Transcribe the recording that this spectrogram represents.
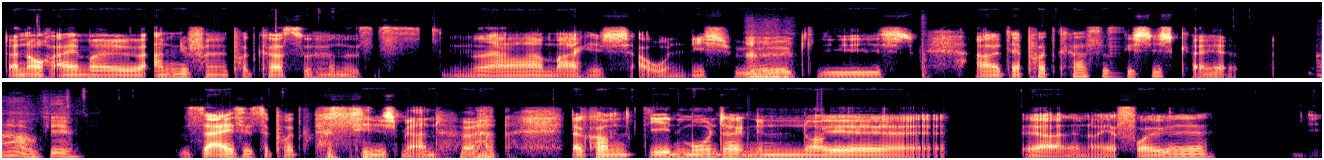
dann auch einmal angefangen, Podcast zu hören. Das ist, na, mag ich auch nicht Mhm. wirklich. Aber der Podcast ist richtig geil. Ah, okay. Das ist der einzige Podcast, den ich mir anhöre. Da kommt jeden Montag eine neue, ja, eine neue Folge. Die,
